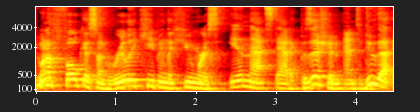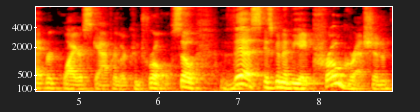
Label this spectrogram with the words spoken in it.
You want to focus on really keeping the humerus in that static position, and to do that, it requires scapular control. So this is going to be a progression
